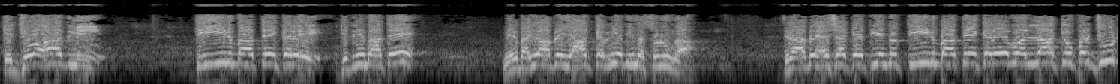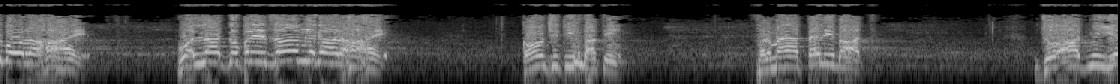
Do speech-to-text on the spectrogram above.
کہ جو آدمی تین باتیں کرے، کتنی باتیں؟ میرے بھائیو، آپ نے یاد کرنی ابھی میں سنوں گا۔ جناب ایسا کہتی ہیں، جو تین باتیں کرے، وہ اللہ کے اوپر جھوٹ بول رہا ہے۔ وہ اللہ کے اوپر الزام لگا رہا ہے۔ کون سی تین باتیں؟ فرمایا، پہلی بات، جو آدمی یہ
